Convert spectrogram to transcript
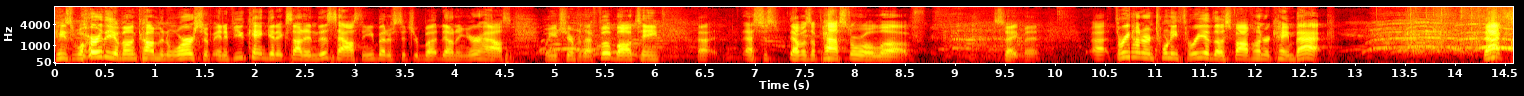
He's worthy of uncommon worship. And if you can't get excited in this house, then you better sit your butt down in your house when you cheer for that football team. Uh, that's just, that was a pastoral love statement. Uh, 323 of those 500 came back. That's,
